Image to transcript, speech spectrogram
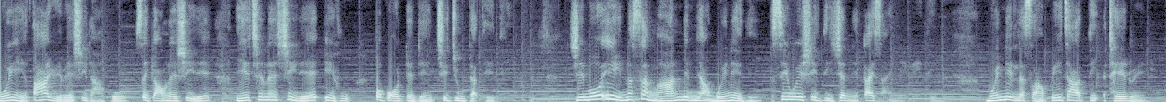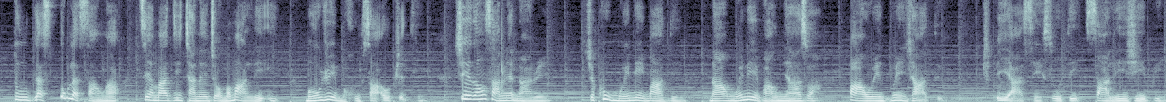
မွေးရင်သားအရွယ်ပဲရှိတာကိုစိတ်ကောင်းလည်းရှိတယ်အရေးချင်းလည်းရှိတယ်အေးဟုပေါ်ပေါ်တင်တင်ချီကျူးတတ်သေးသည်ရင်မိုးဤ25နှစ်မြောက်မွေးနေ့သည်အစည်းအဝေးရှိသည့်ရက်နှင့်တိုက်ဆိုင်နေပေသည်မွေးနေ့လက်ဆောင်ပေးကြသည့်အထဲတွင်သူလက်သူ့လက်ဆောင်က ဆီယမကြီး channel ကျော်မမလေးဤမုံ၍မဟူစာအုပ်ဖြစ်သည်ရှေ့ဆုံးစာမျက်နှာတွင်ယခုမွေးနေ့မှသည်နောင်မွေးနေ့ပေါင်းများစွာ ပါဝင်ခွင့်ရသည်ဖြစ်ပြရစေဆိုသည့်စာလေးရေးပြီး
